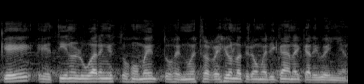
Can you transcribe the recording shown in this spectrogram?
que eh, tiene lugar en estos momentos en nuestra región latinoamericana y caribeña.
